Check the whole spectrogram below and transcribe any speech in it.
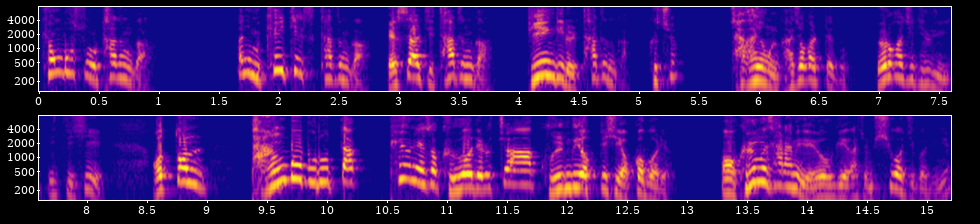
경복수로 타든가 아니면 KTX 타든가 SRT 타든가 비행기를 타든가 그렇죠? 자가용을 가져갈 때도 여러 가지 길이 있듯이 어떤 방법으로 딱 표현해서 그거대로 쫙 굴미 엮듯이 엮어버려. 어, 그러면 사람이 외우기가 좀 쉬워지거든요.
